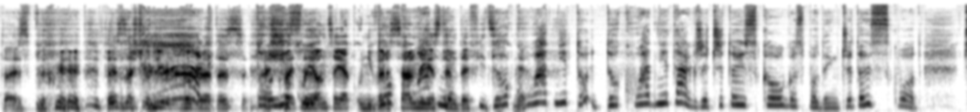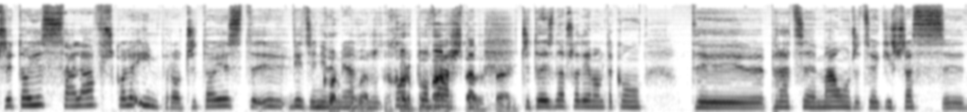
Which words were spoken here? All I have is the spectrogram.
To jest, to jest dość uni- w ogóle to jest Tak, to jest- szokujące, jak uniwersalny jest ten Dokładnie, deficyt, nie? Dokładnie, to, dokładnie tak, że czy to jest koło gospodyń, czy to jest skład, czy to jest sala w szkole impro, czy to jest, y, wiecie, nie wiem, ja, Korpowarsztat. korpowarsztat, Korpowarsztat, tak. czy to jest na przykład, ja mam taką pracę małą, że co jakiś czas y,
